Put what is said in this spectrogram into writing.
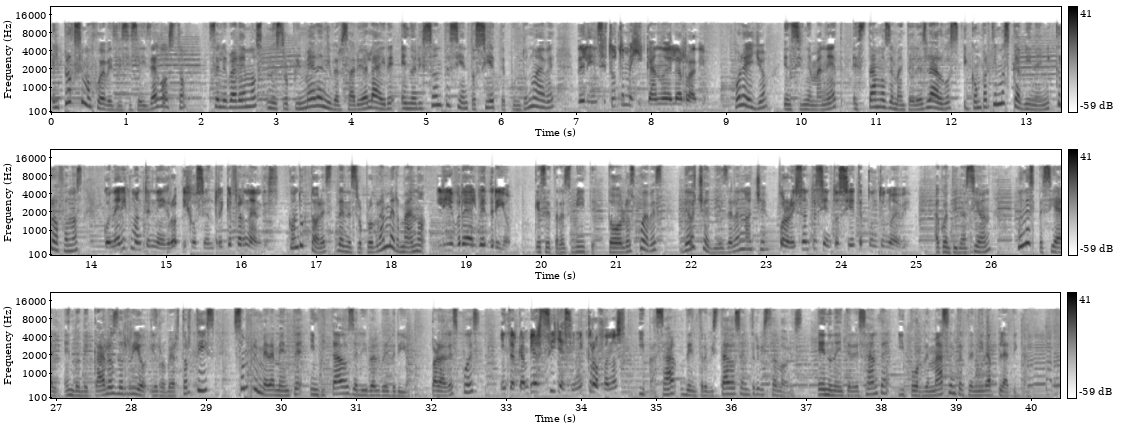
El próximo jueves 16 de agosto celebraremos nuestro primer aniversario al aire en Horizonte 107.9 del Instituto Mexicano de la Radio. Por ello, en Cinemanet estamos de manteles largos y compartimos cabina y micrófonos con Eric Montenegro y José Enrique Fernández, conductores de nuestro programa hermano Libre Albedrío que se transmite todos los jueves de 8 a 10 de la noche por Horizonte 107.9. A continuación, un especial en donde Carlos del Río y Roberto Ortiz son primeramente invitados de Libre Albedrío, para después intercambiar sillas y micrófonos y pasar de entrevistados a entrevistadores, en una interesante y por demás entretenida plática.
